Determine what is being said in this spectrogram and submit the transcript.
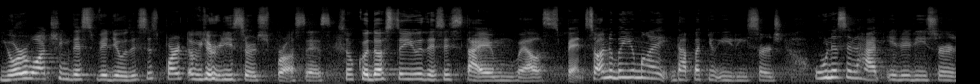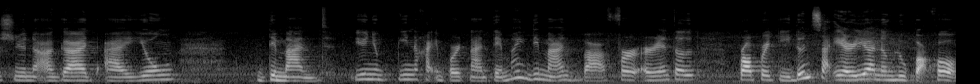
you're watching this video, this is part of your research process. So kudos to you, this is time well spent. So ano ba yung mga dapat yung i-research? Una sa lahat, i-research nyo na agad ay yung demand. Yun yung pinaka-importante. May demand ba for a rental property dun sa area ng lupa ko?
